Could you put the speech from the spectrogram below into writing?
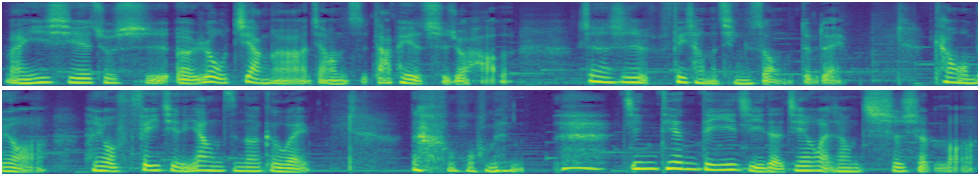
买一些就是呃肉酱啊，这样子搭配着吃就好了。真的是非常的轻松，对不对？看我没有很有飞姐的样子呢，各位。那 我们今天第一集的今天晚上吃什么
